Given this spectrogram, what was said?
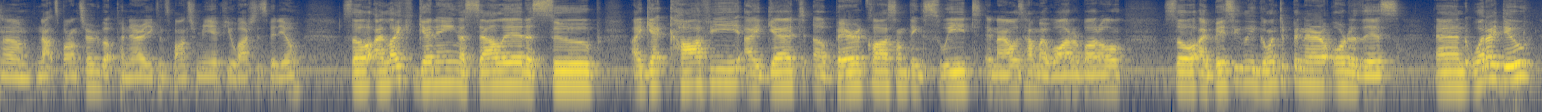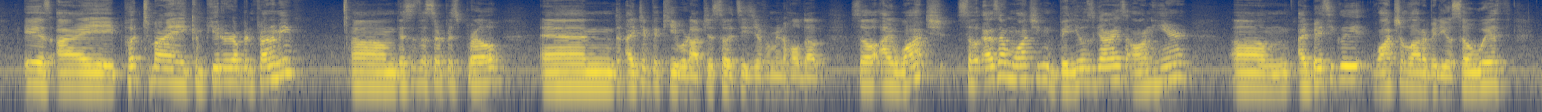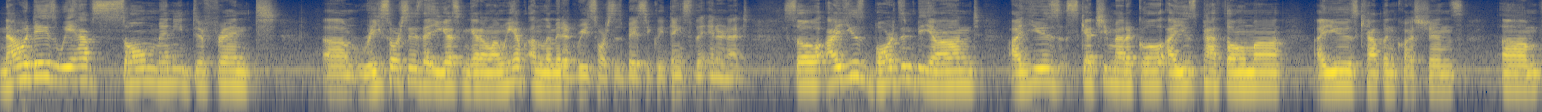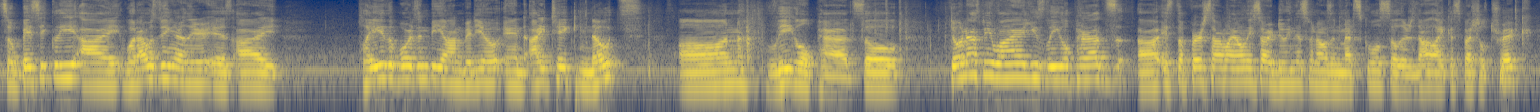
Um, not sponsored, but Panera, you can sponsor me if you watch this video. So I like getting a salad, a soup, I get coffee, I get a bear claw, something sweet, and I always have my water bottle. So I basically go into Panera, order this, and what I do is I put my computer up in front of me, um, this is the Surface Pro and I took the keyboard off just so it's easier for me to hold up. So I watch, so as I'm watching videos guys on here, um, I basically watch a lot of videos. So with, nowadays we have so many different um, resources that you guys can get online. We have unlimited resources basically thanks to the internet. So I use Boards and Beyond, I use Sketchy Medical, I use Pathoma, I use Kaplan Questions. Um, so basically, I what I was doing earlier is I play the Boards and Beyond video and I take notes on legal pads. So don't ask me why I use legal pads. Uh, it's the first time I only started doing this when I was in med school, so there's not like a special trick.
